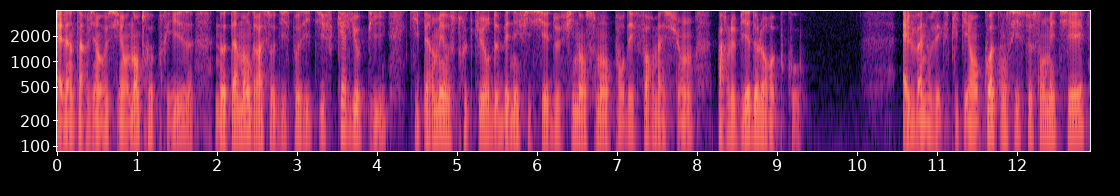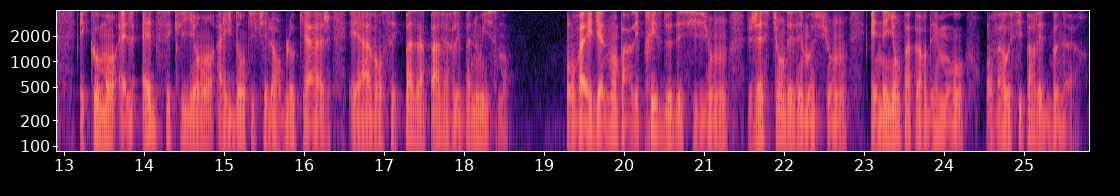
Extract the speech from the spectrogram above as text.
Elle intervient aussi en entreprise, notamment grâce au dispositif Calliope qui permet aux structures de bénéficier de financements pour des formations par le biais de leur OPCO. Elle va nous expliquer en quoi consiste son métier et comment elle aide ses clients à identifier leurs blocages et à avancer pas à pas vers l'épanouissement. On va également parler prise de décision, gestion des émotions et n'ayons pas peur des mots, on va aussi parler de bonheur.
